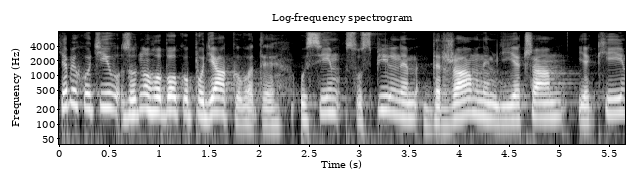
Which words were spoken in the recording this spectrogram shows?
Я би хотів з одного боку подякувати усім суспільним державним діячам, які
